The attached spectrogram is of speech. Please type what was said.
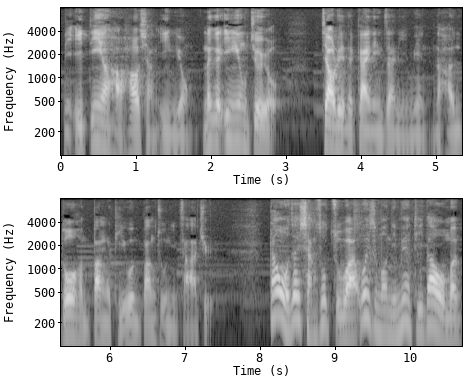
你一定要好好想应用。那个应用就有教练的概念在里面，那很多很棒的提问帮助你察觉。当我在想说，主啊，为什么你没有提到我们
